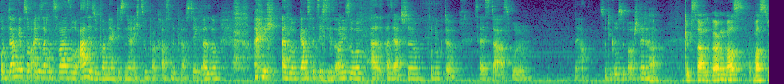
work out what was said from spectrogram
Und dann gibt es noch eine Sache, und zwar so Asia-Supermärkte, die sind ja echt super krass mit Plastik. Also, ich, also ganz verzichte ich jetzt auch nicht so auf asiatische Produkte. Das heißt, da ist wohl ja, so die größte Baustelle. Ja. Gibt es dann irgendwas, was du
